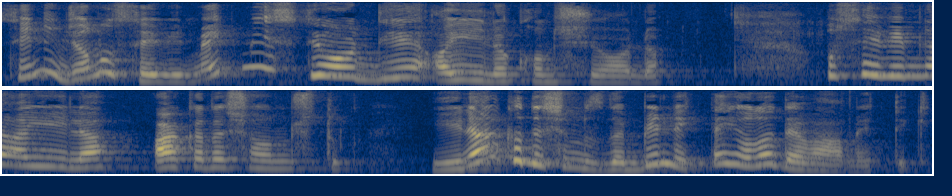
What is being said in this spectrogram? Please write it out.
senin canın sevilmek mi istiyor diye ayıyla konuşuyordu. Bu sevimli ayıyla arkadaş olmuştuk. Yeni arkadaşımızla birlikte yola devam ettik.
